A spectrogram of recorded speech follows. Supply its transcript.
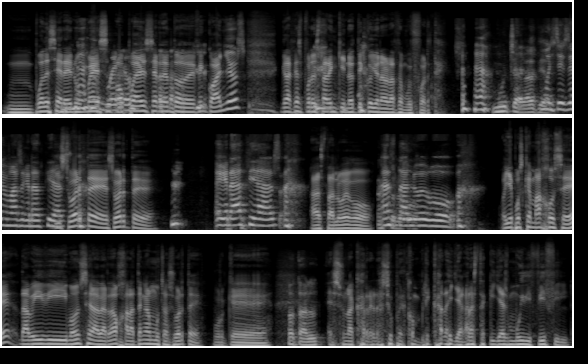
Mm, Puede ser en un mes Bueno. o puede ser dentro de cinco años. Gracias por estar en Quinótico y un abrazo muy fuerte. Muchas gracias. Muchísimas Y gracias. suerte, suerte. Gracias. Hasta luego. Hasta luego. Oye, pues qué majos, ¿eh? David y Monse, la verdad, ojalá tengan mucha suerte, porque Total. es una carrera súper complicada y llegar hasta aquí ya es muy difícil.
